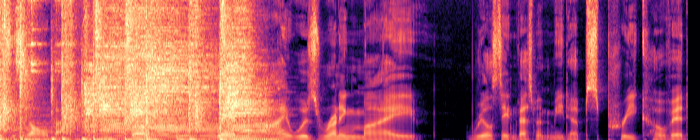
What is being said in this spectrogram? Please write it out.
is this all about? Well, when I was running my real estate investment meetups pre COVID,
